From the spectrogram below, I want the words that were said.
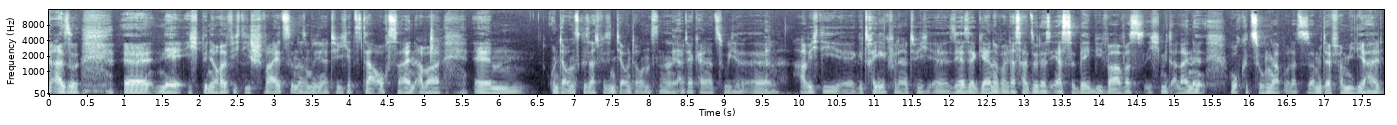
also, äh, nee, ich bin ja häufig die Schweiz und das muss ich natürlich jetzt da auch sein, aber ähm, unter uns gesagt, wir sind ja unter uns, ne? Ja. hört ja keiner zu hier, äh, habe ich die äh, Getränkequelle natürlich äh, sehr, sehr gerne, weil das halt so das erste Baby war, was ich mit alleine hochgezogen habe oder zusammen mit der Familie halt.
